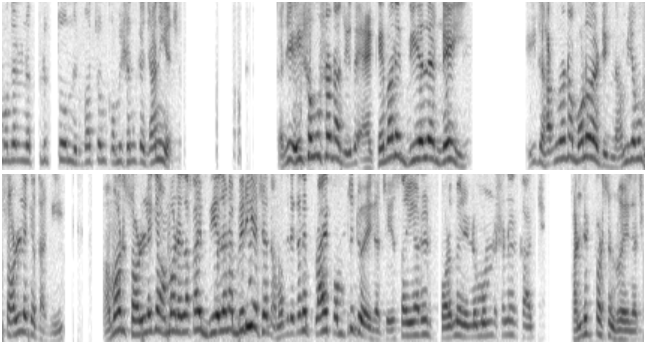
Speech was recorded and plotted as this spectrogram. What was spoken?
আমাদের নেতৃত্ব নির্বাচন কমিশনকে জানিয়েছে। কাজে এই সমস্যাটা আছে কিন্তু একেবারে বিএলএ নেই, এই ধারণাটা মনে হয় ঠিক না। আমি যেমন সল্টলেকে থাকি আমার সল্টলেকে আমার এলাকায় বিএলএরা বেরিয়েছেন। আমাদের এখানে প্রায় কমপ্লিট হয়ে গেছে। এসআইআর এর ফর্মের রিনোমিনেশনের কাজ হান্ড্রেড পার্সেন্ট হয়ে গেছে।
